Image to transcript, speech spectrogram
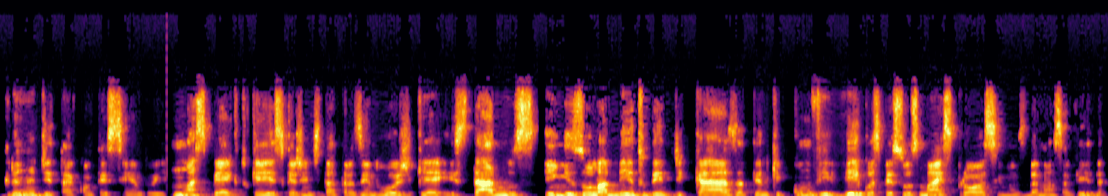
grande está acontecendo. E um aspecto que é esse que a gente está trazendo hoje, que é estarmos em isolamento dentro de casa, tendo que conviver com as pessoas mais próximas da nossa vida,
